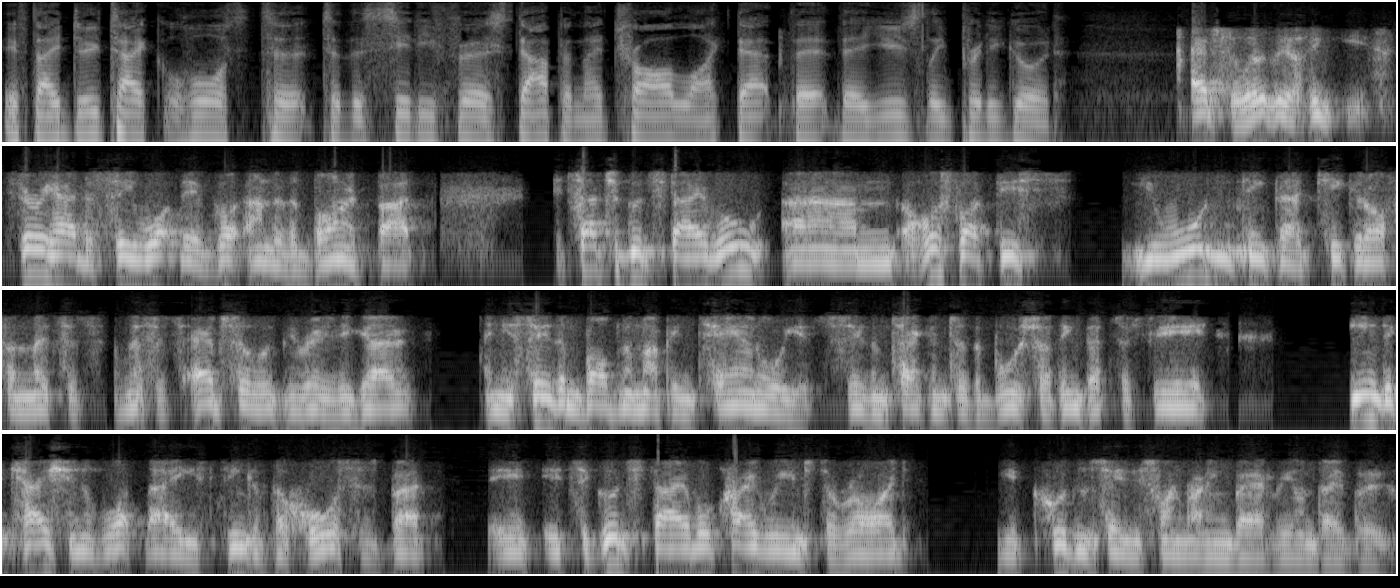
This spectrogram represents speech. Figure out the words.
if they do take a horse to, to the city first up and they trial like that, they're, they're usually pretty good. Absolutely. I think it's very hard to see what they've got under the bonnet, but it's such a good stable. Um, a horse like this, you wouldn't think they'd kick it off unless it's, unless it's absolutely ready to go. And you see them bobbing them up in town or you see them taken to the bush. I think that's a fair indication of what they think of the horses, but it, it's a good stable. Craig Williams to ride. You couldn't see this one running badly on debut.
